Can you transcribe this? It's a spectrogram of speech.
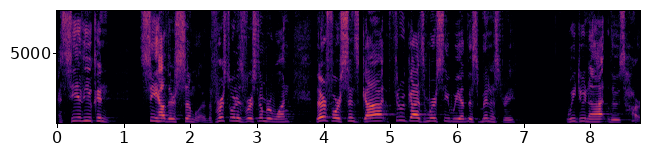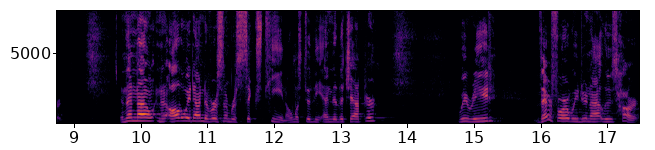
and see if you can see how they're similar. The first one is verse number 1 therefore since god through god's mercy we have this ministry we do not lose heart. And then now and all the way down to verse number 16 almost to the end of the chapter we read Therefore, we do not lose heart.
